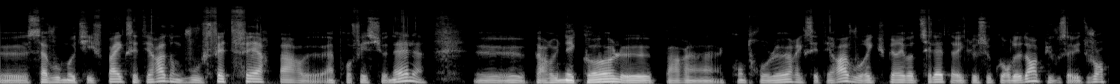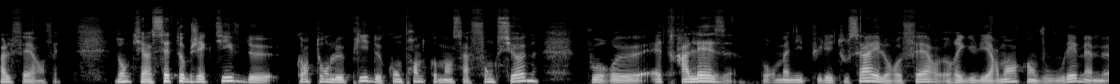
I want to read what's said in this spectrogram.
euh, ça vous motive pas, etc. Donc vous le faites faire par euh, un professionnel, euh, par une école, par un contrôleur, etc. Vous récupérez votre sellette avec le secours dedans, puis vous savez toujours pas le faire en fait. Donc il y a cet objectif de quand on le plie, de comprendre comment ça fonctionne pour être à l'aise pour manipuler tout ça et le refaire régulièrement quand vous voulez, même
